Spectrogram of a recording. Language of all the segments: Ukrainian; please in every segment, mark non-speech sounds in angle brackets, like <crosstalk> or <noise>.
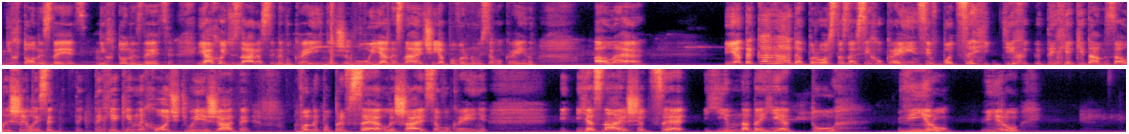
Ніхто не здається, ніхто не здається. Я хоч зараз і не в Україні живу, і я не знаю, чи я повернуся в Україну. Але я така рада просто за всіх українців, бо це тих, тих які там залишилися, тих, які не хочуть виїжджати. Вони, попри все, лишаються в Україні. Я знаю, що це їм надає ту віру, віру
